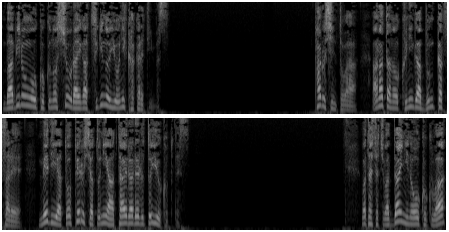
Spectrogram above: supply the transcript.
バビロン王国の将来が次のように書かれています。パルシンとは、あなたの国が分割され、メディアとペルシャとに与えられるということです。私たちは第二の王国は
